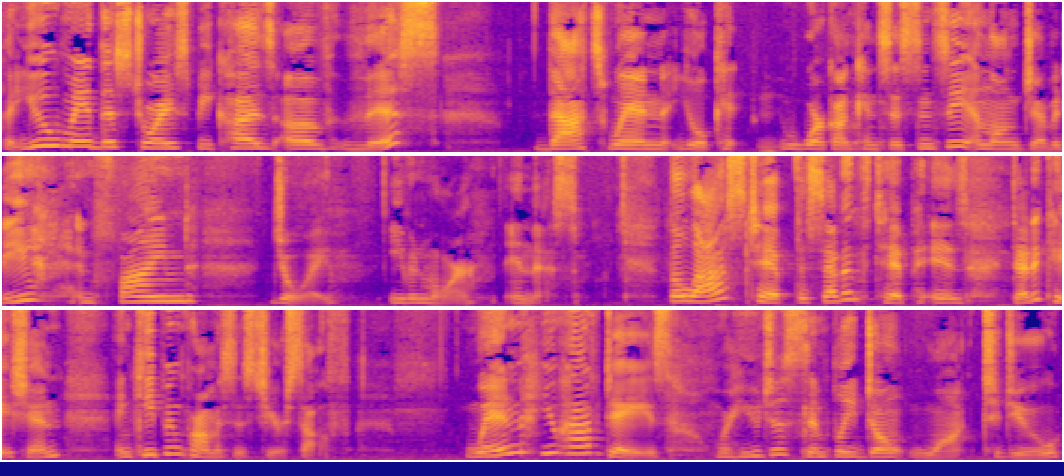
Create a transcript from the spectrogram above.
that you made this choice because of this that's when you'll work on consistency and longevity and find joy even more in this. The last tip, the seventh tip, is dedication and keeping promises to yourself. When you have days where you just simply don't want to do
